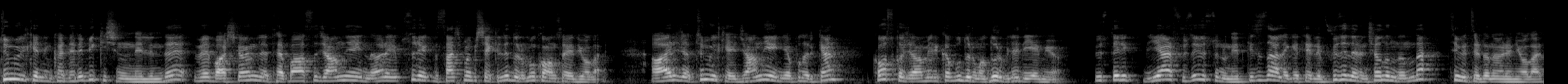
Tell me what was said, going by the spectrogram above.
Tüm ülkenin kaderi bir kişinin elinde ve başkan ile tebaası canlı yayını arayıp sürekli saçma bir şekilde durumu kontrol ediyorlar. Ayrıca tüm ülkeye canlı yayın yapılırken koskoca Amerika bu duruma dur bile diyemiyor. Üstelik diğer füze üssünün etkisiz hale getirilip füzelerin çalındığını da Twitter'dan öğreniyorlar.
